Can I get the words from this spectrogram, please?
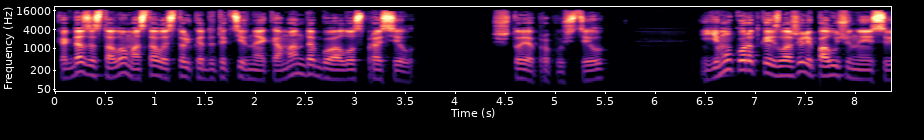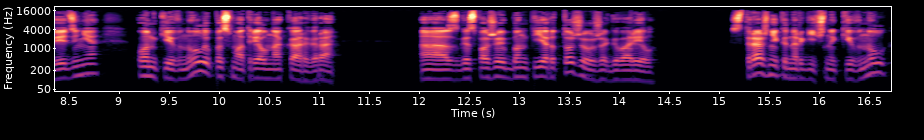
Когда за столом осталась только детективная команда, Буало спросил: "Что я пропустил?" Ему коротко изложили полученные сведения, он кивнул и посмотрел на Карвера. А с госпожой Бонпьер тоже уже говорил. Стражник энергично кивнул,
